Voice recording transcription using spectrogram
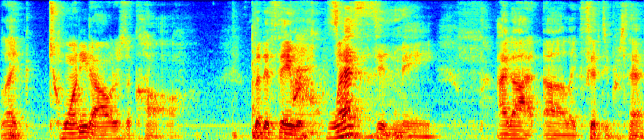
like $20 a call but if they requested me i got uh, like 50%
